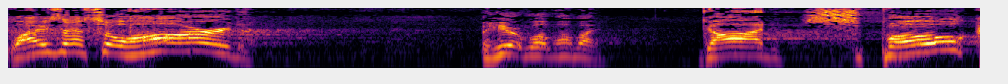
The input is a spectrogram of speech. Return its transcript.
why is that so hard? But here, what, what, what? God spoke,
